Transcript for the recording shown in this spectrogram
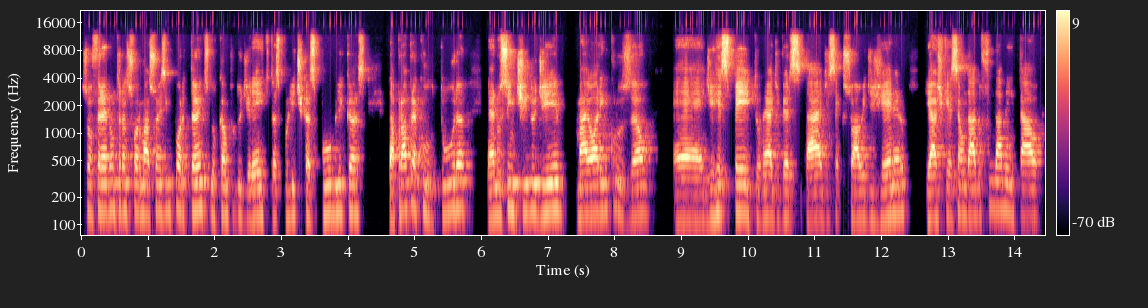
sofreram transformações importantes no campo do direito, das políticas públicas, da própria cultura, né, no sentido de maior inclusão, é, de respeito né, à diversidade sexual e de gênero, e acho que esse é um dado fundamental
